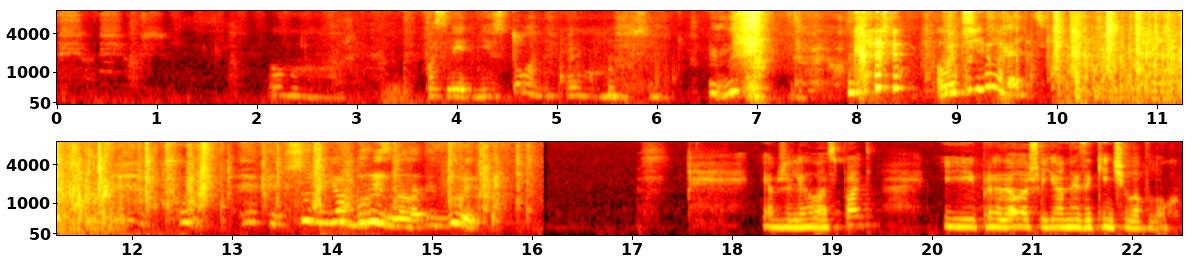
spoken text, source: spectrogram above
все, все, все. О, Боже. Последние стоны. О, все. Получилось? Що ти я бризгала, ти спати і пригадала, що я не закінчила влог.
